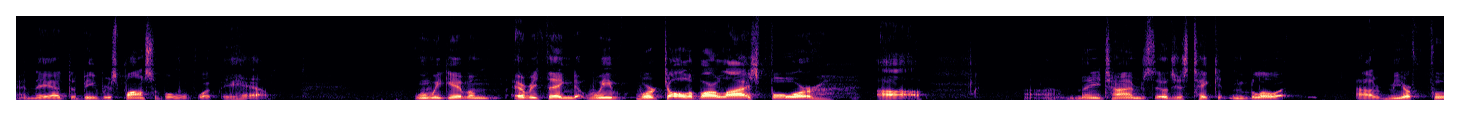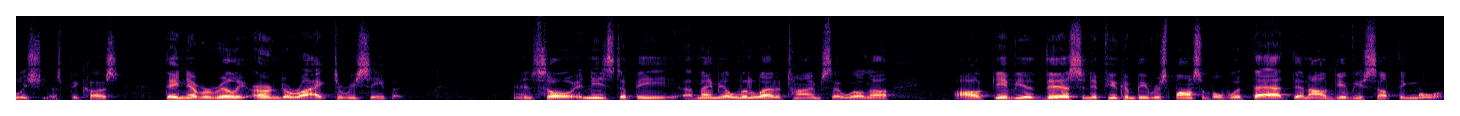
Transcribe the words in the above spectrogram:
And they had to be responsible with what they have when we give them everything that we've worked all of our lives for, uh, many times they'll just take it and blow it out of mere foolishness because they never really earned the right to receive it. And so it needs to be uh, maybe a little at a time. Say, well, now I'll give you this, and if you can be responsible with that, then I'll give you something more.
